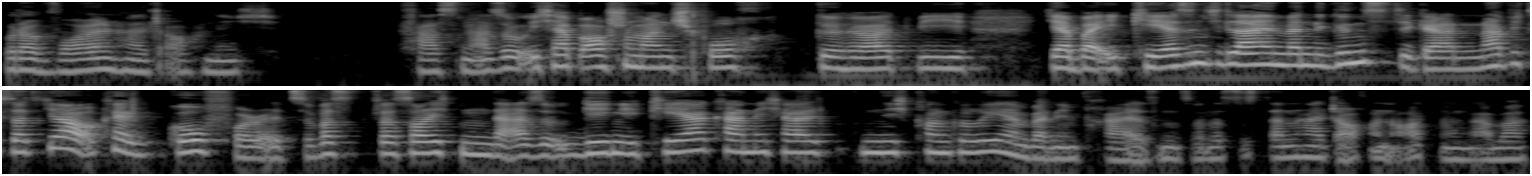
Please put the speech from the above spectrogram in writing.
oder wollen halt auch nicht fassen. Also, ich habe auch schon mal einen Spruch gehört wie: „Ja, bei IKEA sind die Leinwände günstiger.“ Dann habe ich gesagt: „Ja, okay, go for it.“ So, was was soll ich denn da also, gegen IKEA kann ich halt nicht konkurrieren bei den Preisen, so, das ist dann halt auch in Ordnung. Aber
